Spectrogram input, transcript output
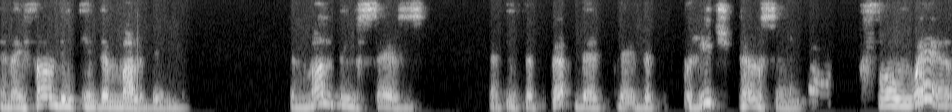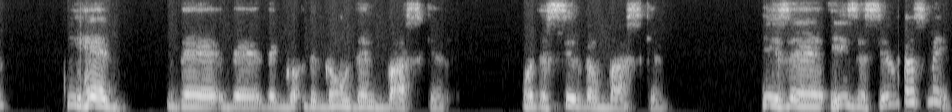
And I found it in the Malbim. The Malbim says that if a, that the, the rich person, from where he had the, the, the, the golden basket or the silver basket, He's a he's a silversmith.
